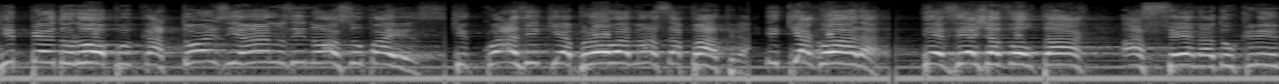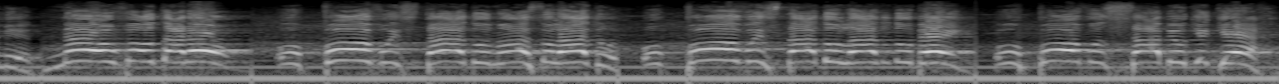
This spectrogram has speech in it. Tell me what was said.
que perdurou por 14 anos em nosso país, que quase quebrou a nossa pátria e que agora deseja voltar à cena do crime. Não voltarão! O povo está do nosso lado. O povo está do lado do bem. O povo sabe o que quer.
